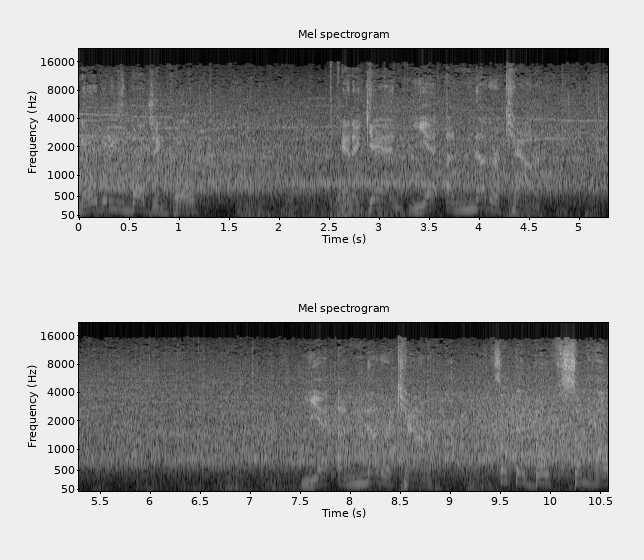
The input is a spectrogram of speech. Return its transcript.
nobody's budging, Cole. And again, yet another counter. Yet another counter. It's like they're both somehow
